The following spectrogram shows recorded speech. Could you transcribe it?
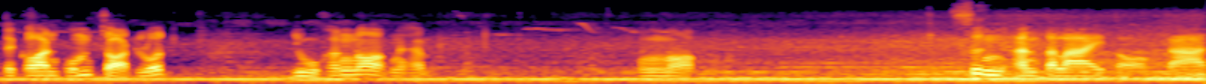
แต่ก่อนผมจอดรถอยู่ข้างนอกนะครับ ข้างนอก ซึ่งอันตรายต่อการ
